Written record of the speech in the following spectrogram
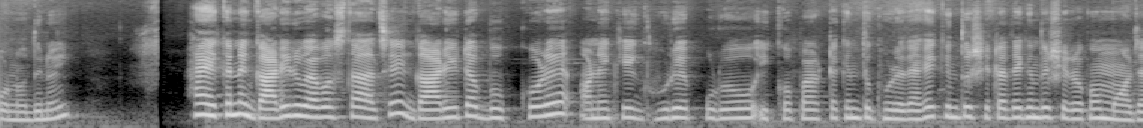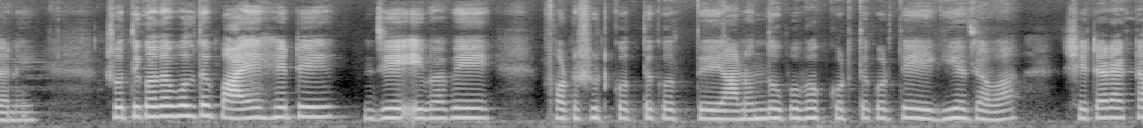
কোনো দিনই হ্যাঁ এখানে গাড়ির ব্যবস্থা আছে। গাড়িটা বুক করে অনেকে ঘুরে পুরো ইকো পার্কটা কিন্তু ঘুরে দেখে, কিন্তু সেটাতে কিন্তু সেরকম মজা নেই। সত্যি কথা বলতে পায়ে হেঁটে যে এভাবে ফটোশ্যুট করতে করতে, আনন্দ উপভোগ করতে করতে এগিয়ে যাওয়া, সেটার একটা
